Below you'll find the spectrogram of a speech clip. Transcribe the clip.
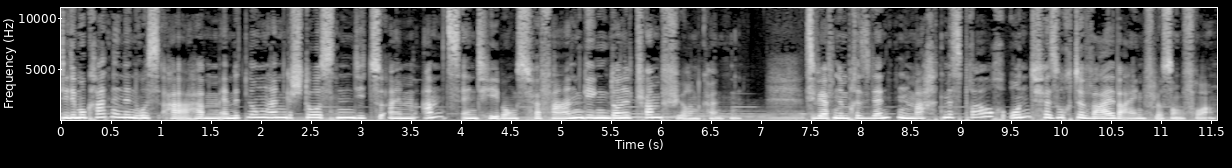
Die Demokraten in den USA haben Ermittlungen angestoßen, die zu einem Amtsenthebungsverfahren gegen Donald Trump führen könnten. Sie werfen dem Präsidenten Machtmissbrauch und versuchte Wahlbeeinflussung vor.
